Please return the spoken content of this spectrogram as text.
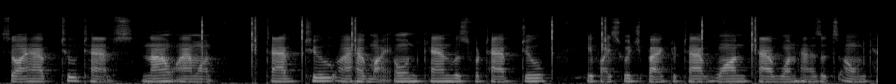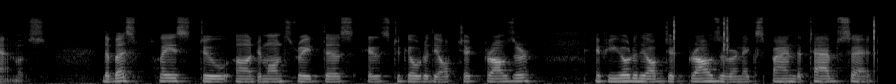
So I have two tabs. Now I'm on tab 2. I have my own canvas for tab 2. If I switch back to tab 1, tab 1 has its own canvas. The best place to uh, demonstrate this is to go to the object browser. If you go to the object browser and expand the tab set,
